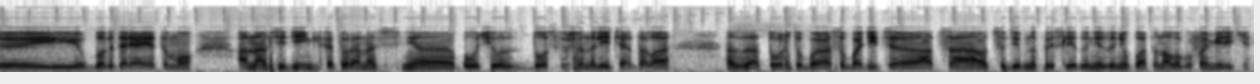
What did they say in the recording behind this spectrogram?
э, и благодаря этому она все деньги, которые она получила до совершеннолетия, отдала за то, чтобы освободить э, отца от судебных преследований за неуплату налогов в Америке.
